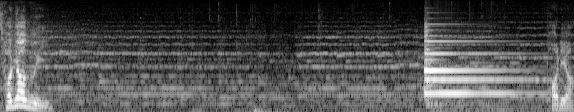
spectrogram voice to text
저격의 버려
